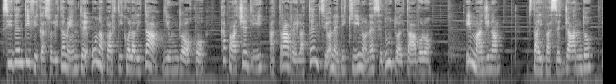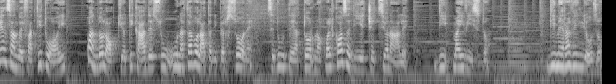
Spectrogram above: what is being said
si identifica solitamente una particolarità di un gioco capace di attrarre l'attenzione di chi non è seduto al tavolo. Immagina, stai passeggiando, pensando ai fatti tuoi, quando l'occhio ti cade su una tavolata di persone sedute attorno a qualcosa di eccezionale, di mai visto, di meraviglioso.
